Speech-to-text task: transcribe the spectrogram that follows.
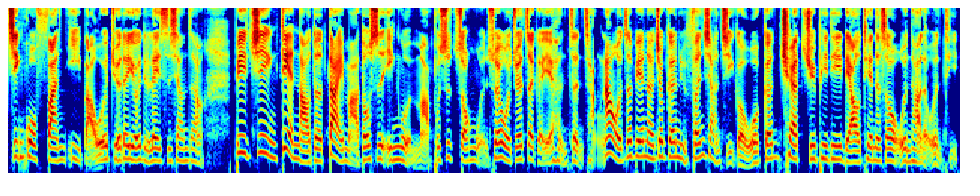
经过翻译吧。我觉得有一点类似像这样，毕竟电脑的代码都是英文嘛，不是中文，所以我觉得这个也很正常。那我这边呢，就跟你分享几个我跟 Chat GPT 聊天的时候问他的问题。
